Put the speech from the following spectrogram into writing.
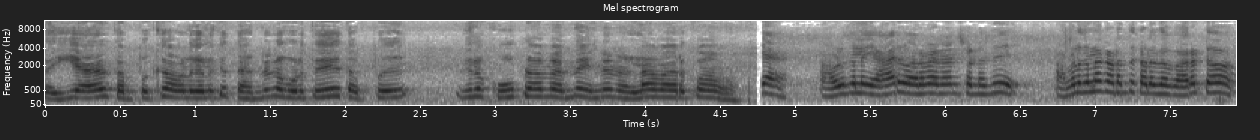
செய்யாத தப்புக்கு அவளுகளுக்கு தண்டனை கொடுத்ததே தப்பு. இதுல கூப்பிடாம இருந்தா இன்னும் நல்லாவா இருக்கும்? அவளுகளை யார் வர வேணாம்னு சொன்னது அவளுக்கெல்லாம் கடந்து கடந்த வரட்டும்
